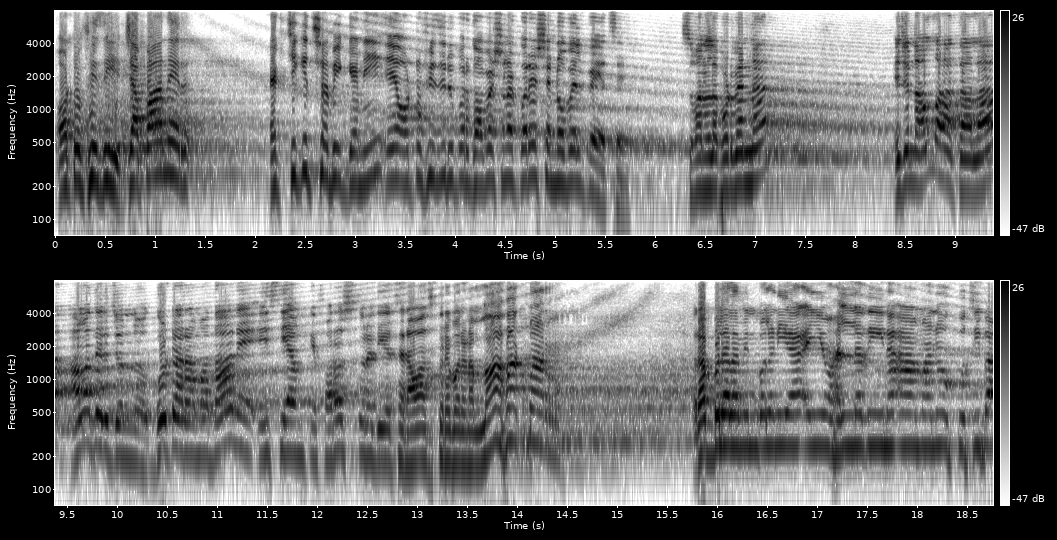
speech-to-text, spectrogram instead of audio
অটোফিজি। জাপানের এক চিকিৎসা বিজ্ঞানী এই অটোফিজির উপর গবেষণা করে সে নোবেল পেয়েছে। সুবহানাল্লাহ, পড়বেন না? এই জন্য আল্লাহ তাআলা আমাদের জন্য গোটা এই সিয়ামকে ফরজ করে দিয়েছেন। আওয়াজ করে বলেন, আল্লাহ আকবার। রাব্বুল আলামিন বলেন, ইয়া আইয়ুহাল্লাযীনা আমানু কুতিবা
